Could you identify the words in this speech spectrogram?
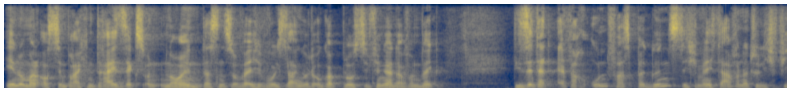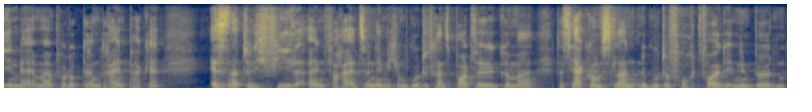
E-Nummern aus den Bereichen 3, 6 und 9, das sind so welche, wo ich sagen würde, oh Gott, bloß die Finger davon weg. Die sind halt einfach unfassbar günstig. Und wenn ich davon natürlich viel mehr in mein Produkt reinpacke, ist es natürlich viel einfacher, als wenn ich mich um gute Transportwege kümmere, das Herkunftsland, eine gute Fruchtfolge in den Böden.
